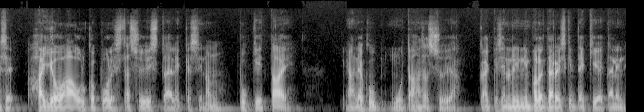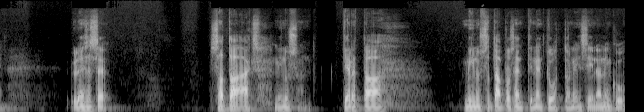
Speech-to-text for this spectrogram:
se hajoaa ulkopuolisista syistä, eli siinä on puki tai ihan joku muu tahansa syy ja kaikki siinä on niin, niin paljon riskitekijöitä, niin yleensä se 100x minus kertaa miinus 100 prosenttinen tuotto, niin siinä niin kuin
